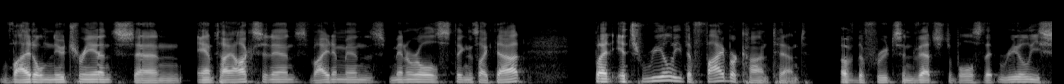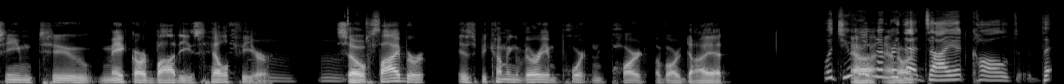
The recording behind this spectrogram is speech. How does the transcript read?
vital nutrients and antioxidants, vitamins, minerals, things like that but it's really the fiber content of the fruits and vegetables that really seem to make our bodies healthier. Mm, mm, so fiber is becoming a very important part of our diet. Well, do you uh, remember our that diet called the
